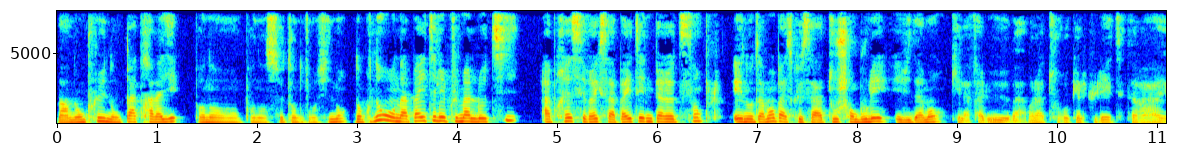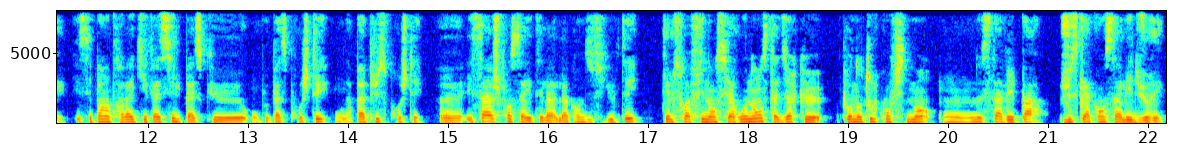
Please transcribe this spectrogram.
bah, non plus, n'ont pas travaillé pendant pendant ce temps de confinement? Donc nous, on n'a pas été les plus mal lotis. Après, c'est vrai que ça n'a pas été une période simple, et notamment parce que ça a tout chamboulé, évidemment, qu'il a fallu, bah voilà, tout recalculer, etc. Et, c'est pas un travail qui est facile parce que on peut pas se projeter, on n'a pas pu se projeter. Euh, et ça, je pense, ça a été la, la grande difficulté qu'elle soit financière ou non, c'est-à-dire que pendant tout le confinement, on ne savait pas jusqu'à quand ça allait durer.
